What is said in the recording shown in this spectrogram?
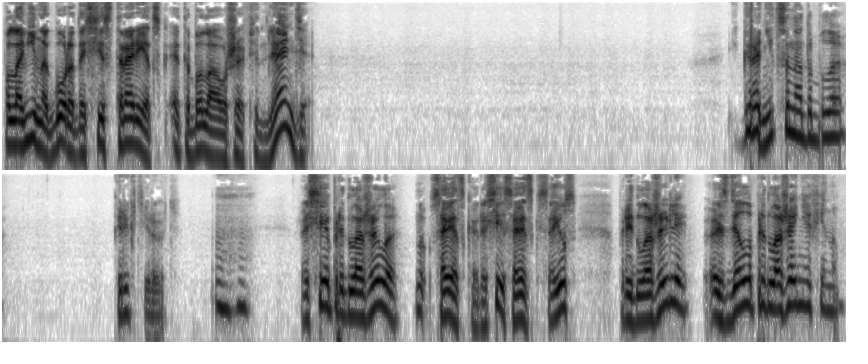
половина города Сестрорецк, это была уже Финляндия, границы надо было корректировать. Россия предложила, ну, Советская Россия, Советский Союз предложили, э, сделала предложение финнам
